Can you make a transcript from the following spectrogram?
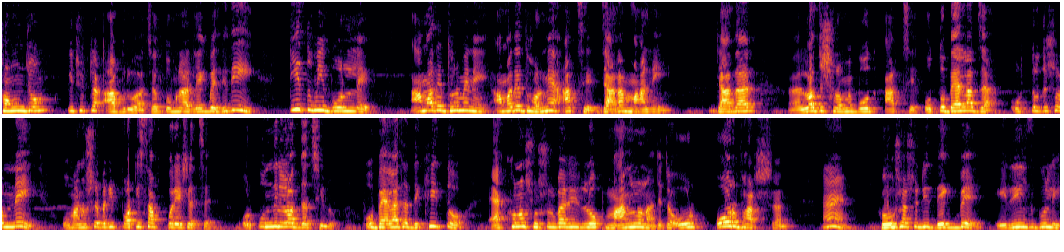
সংযম কিছুটা আব্রু আছে। তোমরা লিখবে দিদি কি তুমি বললে? আমাদের ধর্মে নেই আমাদের ধর্মে আছে যারা মানে যাদের আহ, লজ্জা শরমে বোধ আছে। ও তো বেলা যা ওর তো লজ্জা শরম নেই। ও মানুষের বাড়ি পটি সাফ করে এসেছে। ওর কোন দিন লজ্জা ছিল? ও বেলা যা দেখেই তো এখনও শ্বশুরবাড়ির লোক মানলো না যেটা ওর ওর ভার্সান হ্যাঁ? শ্বশুর শাশুড়ি দেখবে এই রিলসগুলি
